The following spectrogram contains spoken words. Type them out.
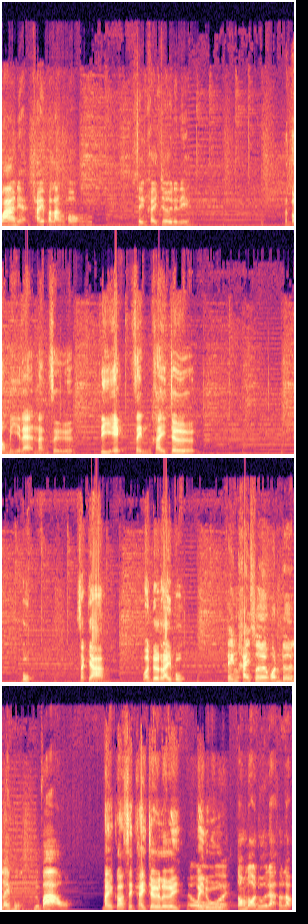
มาเนี่ย ใช้พลังของเซงไคเจอร์นั่นเองๆมันต้องมีและหนังสือ DX Sen k a i j e r Book สักอย่าง Wonder Right Book เซงไคเซอร์วันเดอร์ไลบุ๊กหรือเปล่า ไม่ก็ Sen k a i j e r เลย ไม่รู้โอ้ยต้องรอดูแล้วสำหรับ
